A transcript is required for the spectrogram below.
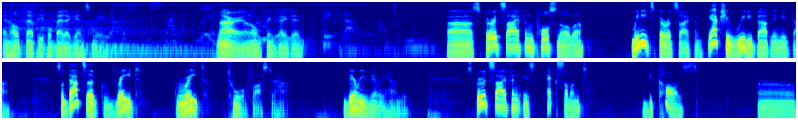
And hope that people bet against me. Alright, I don't think they did. Uh, Spirit Siphon, Pulse Nova. We need Spirit Siphon. We actually really badly need that. So that's a great, great tool for us to have. Very, very handy. Spirit Siphon is excellent because... Uh,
